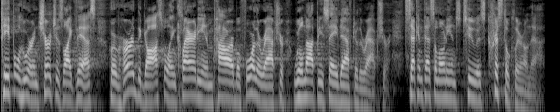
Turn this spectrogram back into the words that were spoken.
people who are in churches like this, who have heard the gospel in clarity and power before the rapture, will not be saved after the rapture. Second Thessalonians 2 is crystal clear on that.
